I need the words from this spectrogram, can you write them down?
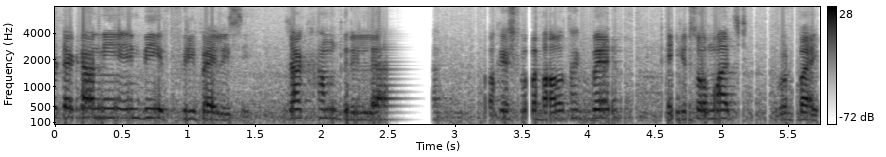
সাতশো টাকা আমি এমবি ফ্রি পাইলেছি যাক আলহামদুলিল্লাহ। ওকে সবাই ভালো থাকবেন। Thank you so much good bye.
